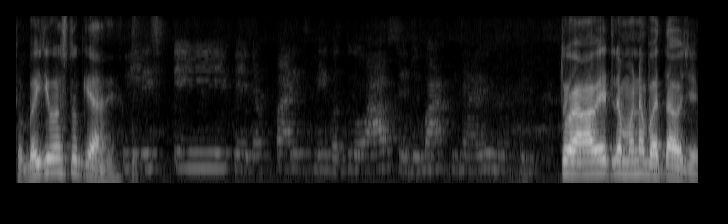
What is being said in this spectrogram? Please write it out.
તો બીજી વસ્તુ ક્યાં છે તો આવે એટલે મને બતાવજે.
